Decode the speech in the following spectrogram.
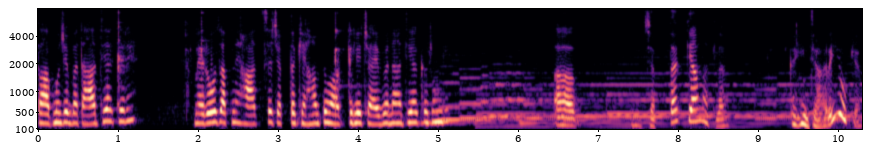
तो आप मुझे बता दिया करें मैं रोज अपने हाथ से जब तक यहाँ पे हूँ आपके लिए चाय बना दिया करूँगी। आ, जब तक? क्या मतलब? कहीं जा रही हो क्या?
